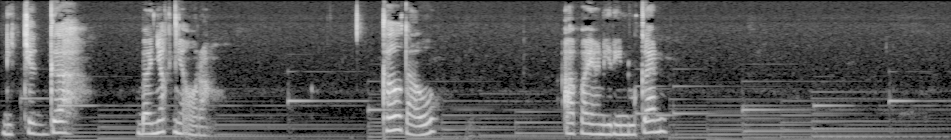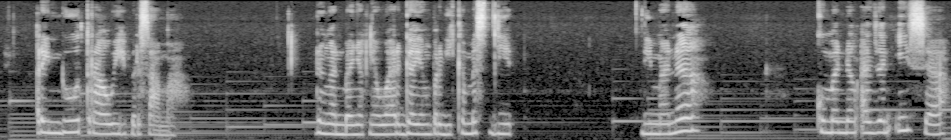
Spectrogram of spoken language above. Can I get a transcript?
dicegah banyaknya orang. Kau tahu apa yang dirindukan? Rindu terawih bersama. Dengan banyaknya warga yang pergi ke masjid, di mana kumandang azan Isya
